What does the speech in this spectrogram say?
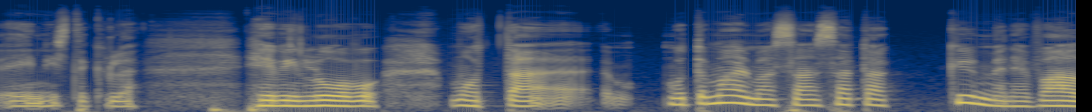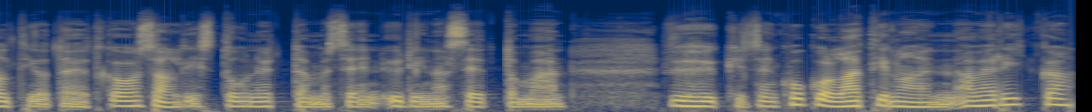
ei niistä kyllä hevin luovu. Mutta, mutta maailmassa on 110 valtiota, jotka osallistuu nyt tämmöiseen ydinaseettomaan vyöhykkeeseen. Koko latinalainen Amerikka,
